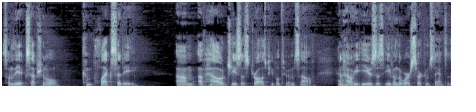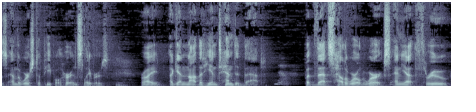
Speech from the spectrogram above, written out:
some of the exceptional complexity um, of how Jesus draws people to Himself. And how he uses even the worst circumstances and the worst of people, her enslavers, mm-hmm. right? Again, not that he intended that, but that's how the world works. And yet, through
